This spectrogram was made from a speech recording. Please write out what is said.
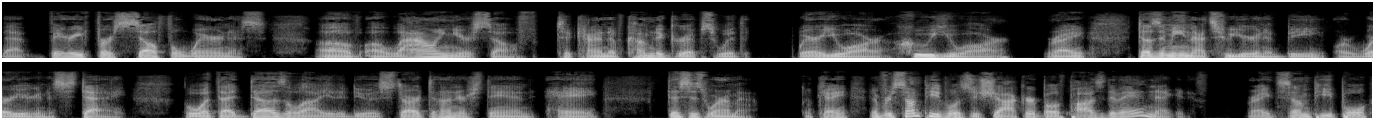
that very first self-awareness of allowing yourself to kind of come to grips with where you are, who you are, right? Doesn't mean that's who you're going to be or where you're going to stay. But what that does allow you to do is start to understand, hey, this is where I'm at. Okay. And for some people, it's a shocker, both positive and negative, right? Some people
